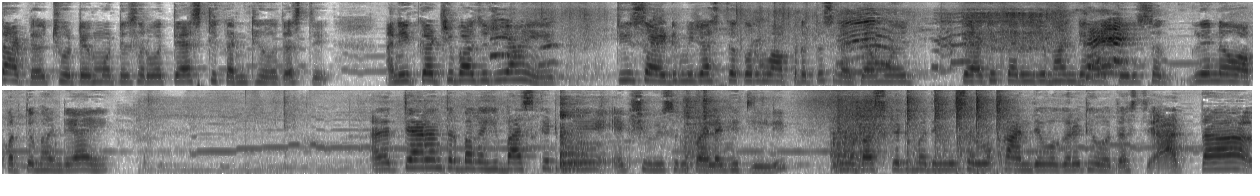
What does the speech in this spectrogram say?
ताट छोटे मोठे सर्व त्याच ठिकाणी ठेवत असते. आणि इकडची बाजू जी आहे ती साईड मी जास्त करून वापरतच नाही. त्यामुळे त्या ठिकाणी जे भांडे आहेत ते सगळे न वापरते भांडे आहे. त्यानंतर बघा ही बास्केट मी एकशे वीस रुपयाला घेतलेली. या बास्केटमध्ये मी सर्व कांदे वगैरे ठेवत असते. आता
